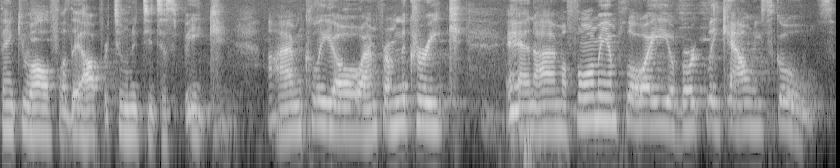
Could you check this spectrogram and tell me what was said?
Thank you all for the opportunity to speak. I'm Cleo, I'm from the Creek, and I'm a former employee of Berkeley County Schools.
